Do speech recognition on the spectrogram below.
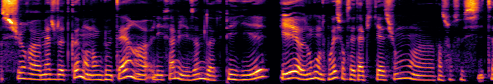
Sur euh, Match.com en Angleterre, les femmes et les hommes doivent payer. Et donc on trouvait sur cette application, enfin sur ce site,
